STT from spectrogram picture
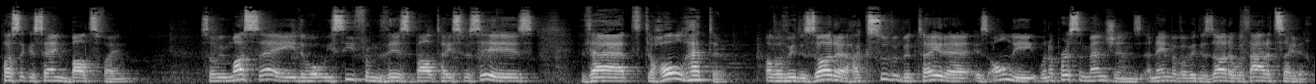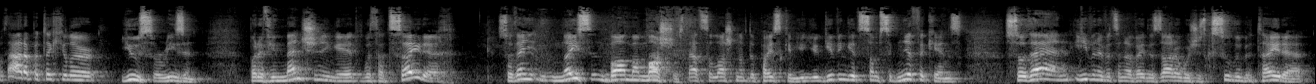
Pasuk is saying Baal Tzfain? So we must say that what we see from this Bal Taisvis is that the whole heter of Avodah Zarah, Haksuva B'Teire, is only when a person mentions a name of Avodah Zarah without a tzarech, without a particular use or reason. But if you're mentioning it with a tzarech, so then nice and ba that's the lashon of the paiskim. You're giving it some significance. So then, even if it's an Zarah, which is Ksuva B'Teire,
